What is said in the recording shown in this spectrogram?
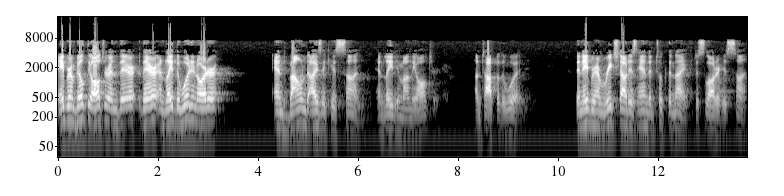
Abraham built the altar and there, there and laid the wood in order and bound Isaac his son and laid him on the altar on top of the wood. Then Abraham reached out his hand and took the knife to slaughter his son.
